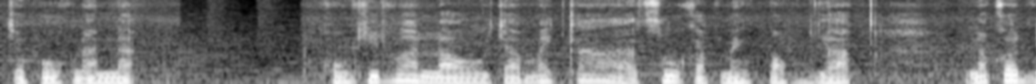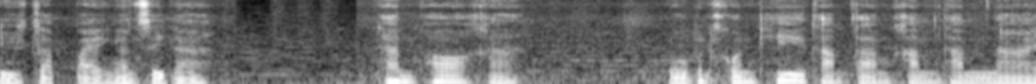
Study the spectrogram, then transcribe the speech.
เจ้าพวกนั้นน่ะ คงคิดว่าเราจะไม่กล้าสู้กับแมงป่องยักษ์ แล้วก็หนีกลับไปงั้นสินะ ท่านพ่อคะ หนูเป็นคนที่ทำตามคำทำนาย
